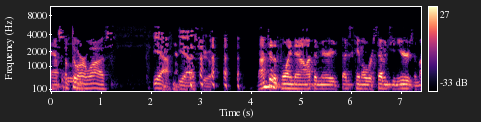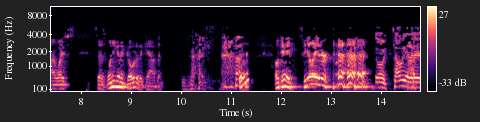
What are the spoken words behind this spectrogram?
Absolutely. Up to our wives. Yeah, yeah, that's true. I'm to the point now. I've been married. I just came over 17 years, and my wife says, "When are you going to go to the cabin?" Nice. really? Okay, see you later. so tell me that it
